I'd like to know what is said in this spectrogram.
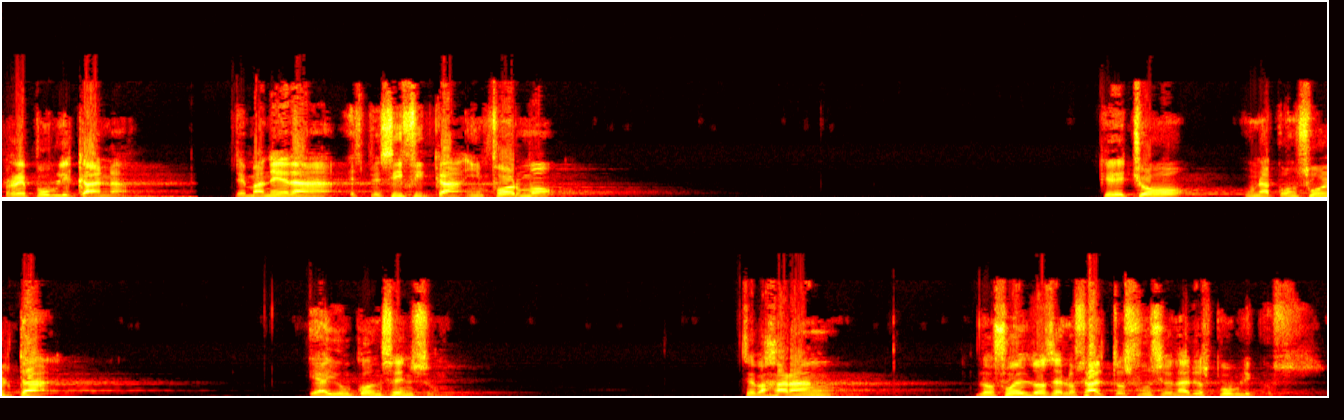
republicana. De manera específica, informo que he hecho una consulta y hay un consenso. Se bajarán los sueldos de los altos funcionarios públicos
